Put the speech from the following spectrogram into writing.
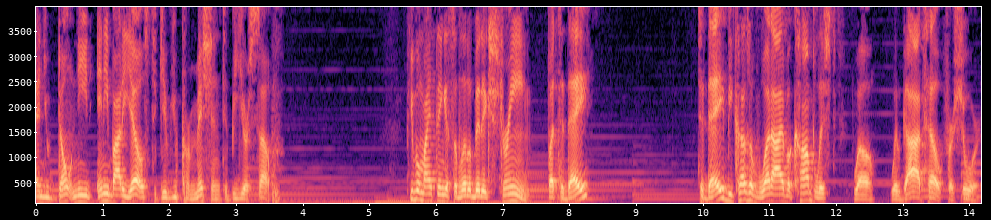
And you don't need anybody else to give you permission to be yourself. People might think it's a little bit extreme, but today, today, because of what I've accomplished, well, with God's help for sure,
